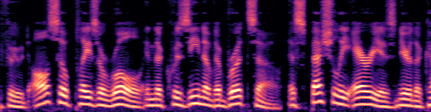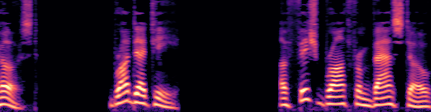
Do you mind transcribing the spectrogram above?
food also plays a role in the cuisine of Abruzzo, especially areas near the coast. Brodetto A fish broth from Vasto,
